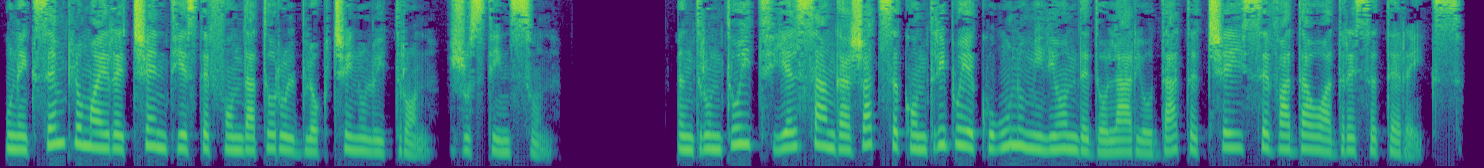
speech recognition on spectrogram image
Un exemplu mai recent este fondatorul blockchain-ului Tron, Justin Sun. Într-un tweet, el s-a angajat să contribuie cu 1 milion de dolari odată ce îi se va da o adresă TRX.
